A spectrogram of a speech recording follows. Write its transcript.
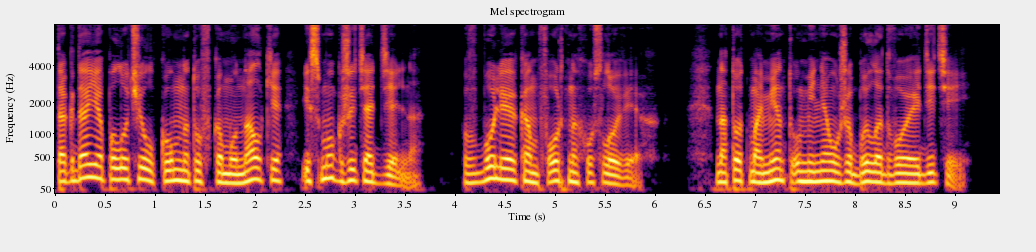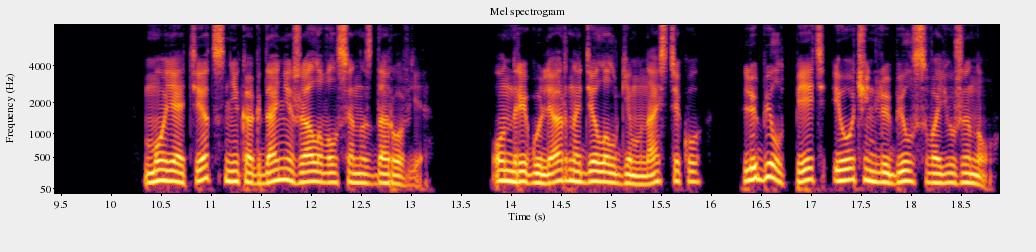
Тогда я получил комнату в коммуналке и смог жить отдельно, в более комфортных условиях. На тот момент у меня уже было двое детей. Мой отец никогда не жаловался на здоровье. Он регулярно делал гимнастику, любил петь и очень любил свою жену,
